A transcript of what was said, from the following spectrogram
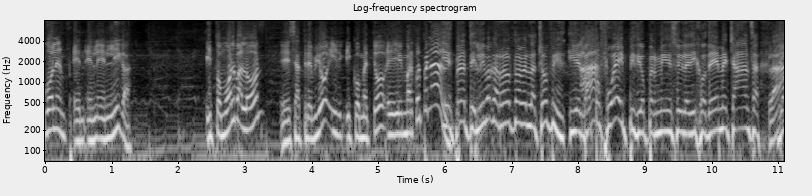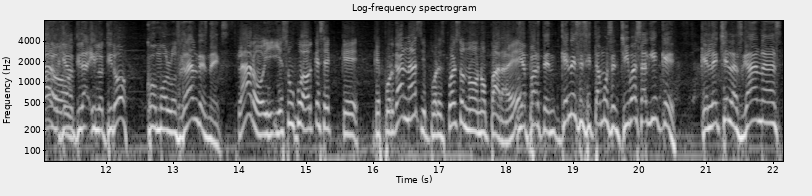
gol en, en- en- en liga. Y tomó el balón, eh, se atrevió y, y cometió, y marcó el penal. Y espérate, lo iba a agarrar otra vez la Chofis. Y el Ah. vato fue y pidió permiso y le dijo, deme chanza. Claro. Yo lo quiero tirar. Y lo tiró como los grandes, Nex. Claro, y, y es un jugador que se que, que por ganas y por esfuerzo no, no para, ¿eh? Y aparte, ¿qué necesitamos en Chivas? Alguien que, que le eche las ganas,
